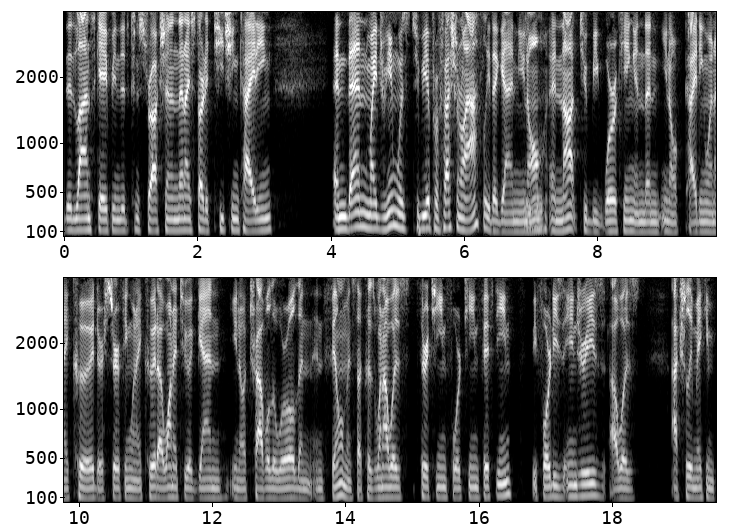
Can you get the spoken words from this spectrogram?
did landscaping, did construction, and then I started teaching kiting. And then my dream was to be a professional athlete again, you know, mm-hmm. and not to be working and then, you know, kiting when I could or surfing when I could. I wanted to, again, you know, travel the world and, and film and stuff. Cause when I was 13, 14, 15, before these injuries, I was actually making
